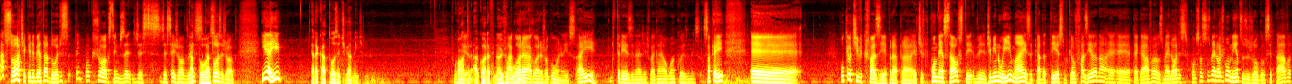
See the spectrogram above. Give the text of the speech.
A sorte é que a Libertadores tem poucos jogos, tem deze- 16 jogos, é isso? 14. 14 jogos. E aí, Era 14 antigamente, né? Com a porque tra- agora afinal é jogo agora, único. agora é jogo único, isso. Aí, 13, né? A gente vai ganhar alguma coisa nisso. Só que aí, é, O que eu tive que fazer para. Eu tive que condensar os diminuir mais cada texto, porque eu fazia, é, é, pegava os melhores, como se fossem os melhores momentos do jogo. Eu citava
